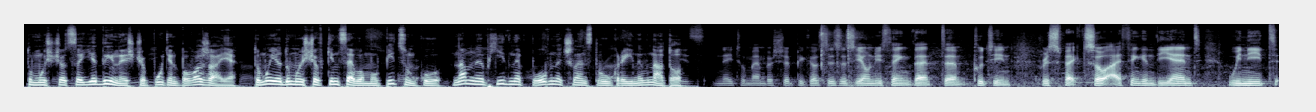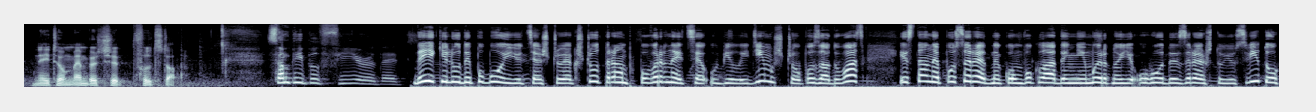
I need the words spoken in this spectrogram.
тому що це єдине, що Путін поважає. Тому я думаю, що в кінцевому підсумку нам необхідне повне членство України в НАТО. respects. So I think in the end, we need NATO membership full stop. Деякі люди побоюються, що якщо Трамп повернеться у Білий Дім, що позаду вас, і стане посередником в укладенні мирної угоди з рештою світу,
